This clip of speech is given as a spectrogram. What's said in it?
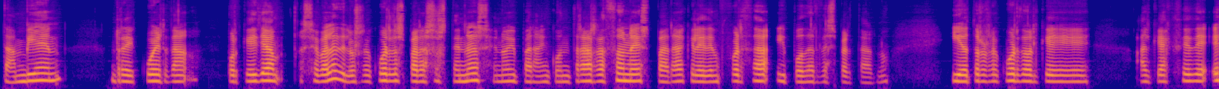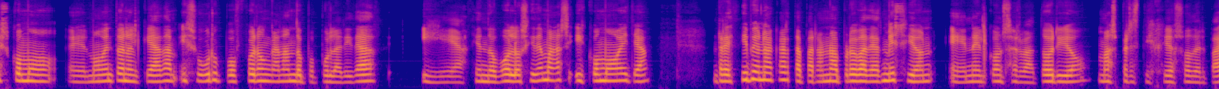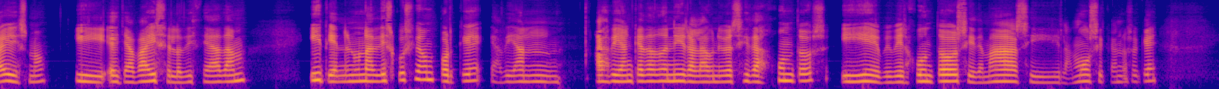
También recuerda, porque ella se vale de los recuerdos para sostenerse, ¿no? Y para encontrar razones para que le den fuerza y poder despertar, ¿no? Y otro recuerdo al que, al que accede es como el momento en el que Adam y su grupo fueron ganando popularidad y haciendo bolos y demás, y como ella recibe una carta para una prueba de admisión en el conservatorio más prestigioso del país, ¿no? y ella va y se lo dice a Adam y tienen una discusión porque habían, habían quedado en ir a la universidad juntos y vivir juntos y demás y la música, no sé qué.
